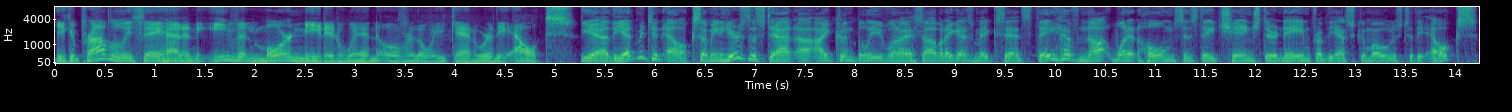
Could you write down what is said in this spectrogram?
you could probably say had an even more needed win over the weekend were the Elks. Yeah, the Edmonton Elks. I mean, here's the stat uh, I couldn't believe when I saw, but I guess it makes sense. They have not won at home since they changed their name from the Eskimos to the Elks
